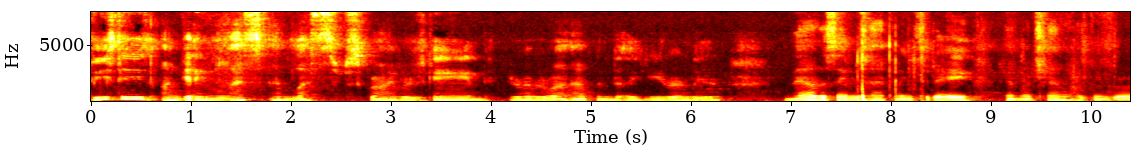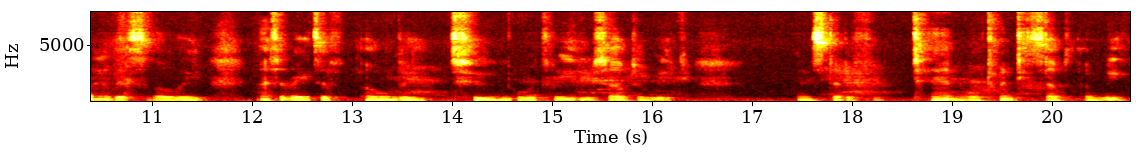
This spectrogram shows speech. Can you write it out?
These days, I'm getting less and less subscribers gained. You remember what happened a year earlier? Now the same is happening today, and my channel has been growing a bit slowly, at a rate of only 2 or 3 new subs a week, instead of 10 or 20 subs a week,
